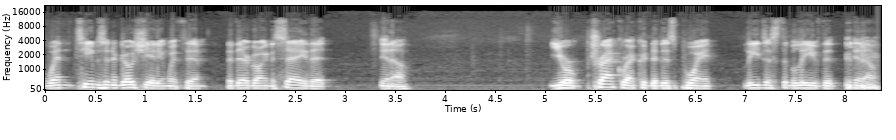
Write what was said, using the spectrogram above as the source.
when teams are negotiating with him, that they're going to say that you know your track record to this point leads us to believe that you know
